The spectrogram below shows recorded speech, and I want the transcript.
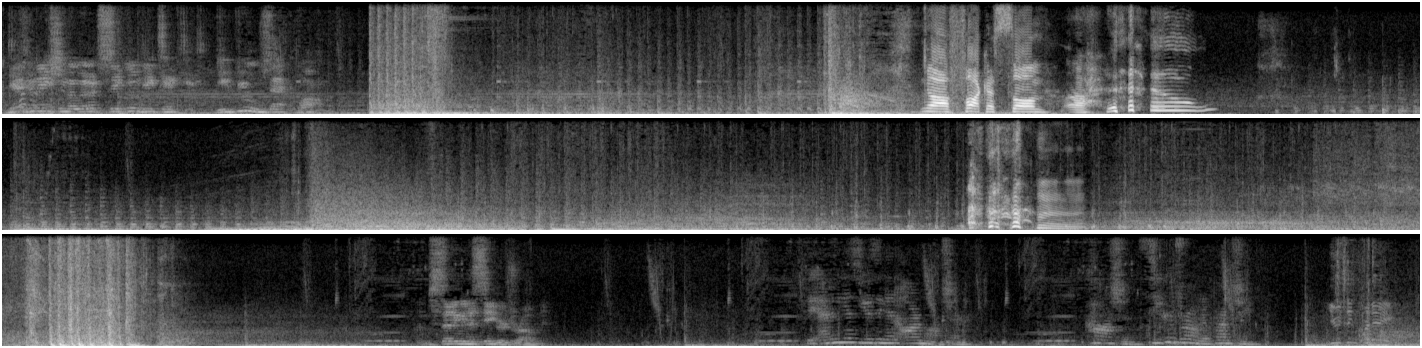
Detonation alert signal detected. Defuse that bomb. Oh fuck, I saw him. Ah. I'm sending in a seeker drone. The enemy is using an arm launcher. Caution, Seeker drone approaching. Using grenade.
